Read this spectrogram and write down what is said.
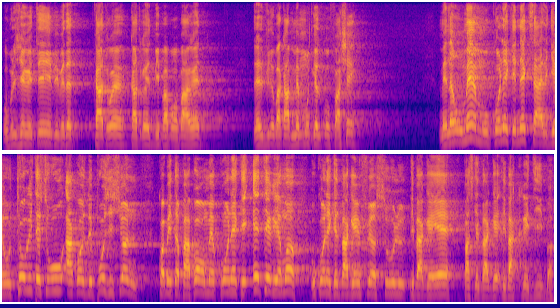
Obligé de rester, puis peut-être 4h, 4h30, pas pour apparaître. Là, il vient pas même montrer le fâché. Maintenant, vous-même, vous connaissez que a autorité sur vous à cause de position comme étant papa, mais connaît que intérieurement, ou connaît qu'il n'a pas influence sur lui, il pas parce qu'il n'est pas crédible.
